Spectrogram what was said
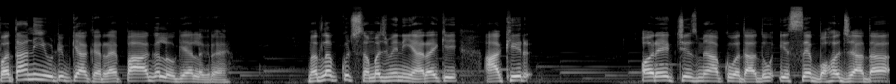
पता नहीं यूट्यूब क्या कर रहा है, पागल हो गया लग रहा है। मतलब कुछ समझ में नहीं आ रहा है कि आखिर और एक चीज़ मैं आपको बता दूँ, इससे बहुत ज़्यादा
